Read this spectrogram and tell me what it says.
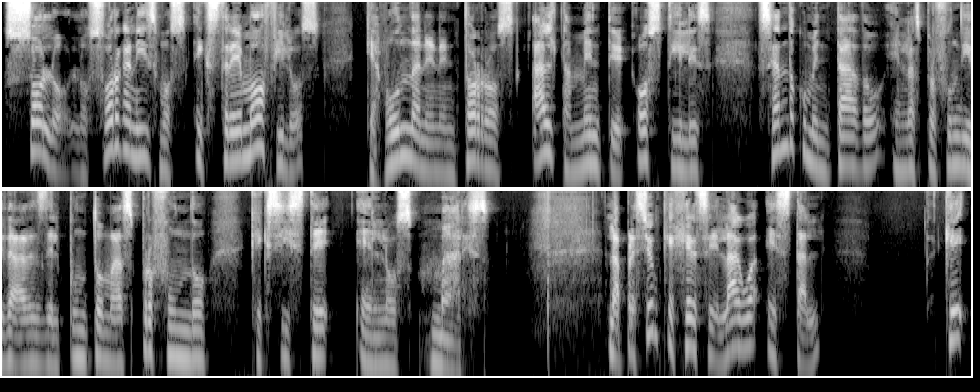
solo los organismos extremófilos que abundan en entornos altamente hostiles se han documentado en las profundidades del punto más profundo que existe en los mares. La presión que ejerce el agua es tal que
